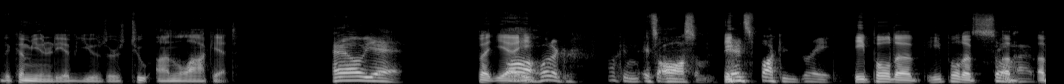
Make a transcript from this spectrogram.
the community of users to unlock it. Hell yeah. But yeah, oh, he, what a fucking it's awesome. He- it's fucking great. he pulled a he pulled a, So a, a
